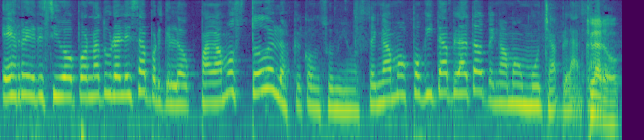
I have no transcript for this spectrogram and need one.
es regresivo por naturaleza porque lo pagamos todos los que consumimos, tengamos poquita plata o tengamos mucha plata. Claro.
